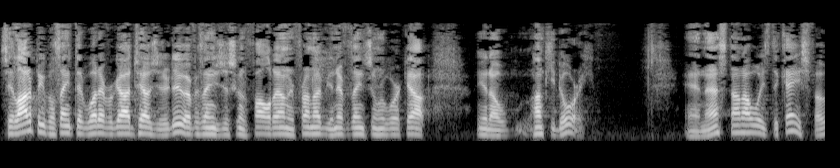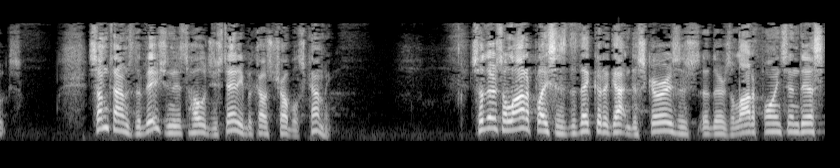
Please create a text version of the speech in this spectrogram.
See, a lot of people think that whatever God tells you to do, everything's just going to fall down in front of you and everything's going to work out, you know, hunky dory. And that's not always the case, folks. Sometimes the vision is to hold you steady because trouble's coming. So there's a lot of places that they could have gotten discouraged. There's, there's, a lot of points in this,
